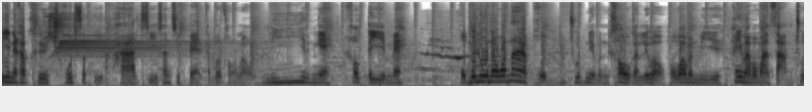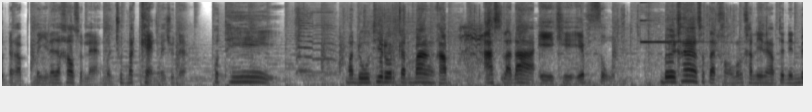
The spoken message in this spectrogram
นี่นะครับคือชุดสปีดพาร์ทซีซั่น18 กับรถของเรา นี่เป็นไง เข้าตีมไหมผมไม่รู้นะว่าหน้าผมชุดเนี่ยมันเข้ากันหรือเปล่า เพราะว่ามันมีให้มาประมาณ 3 ชุดนะครับนี่น่าจะเข้าสุดแล้วเหมือนชุดนักแข่งเลยชุดเนี้ยโคตรเท่มาดูที่รถกันบ้างครับ a s l a d a AKF 0 โดยค่าสแตทของรถคันนี้นะครับ จะเน้นไป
